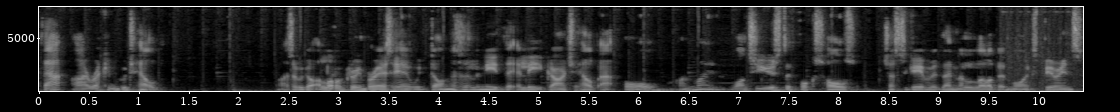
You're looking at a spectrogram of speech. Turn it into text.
that, I reckon, would help. Right, so we've got a lot of Green Berets here. We don't necessarily need the Elite Guard to help at all. I might want to use the Foxholes just to give them a little bit more experience.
